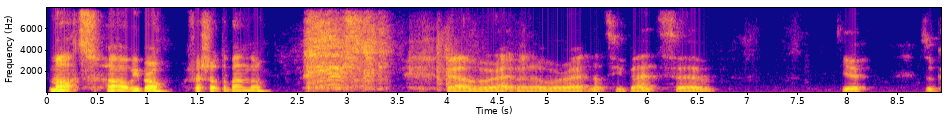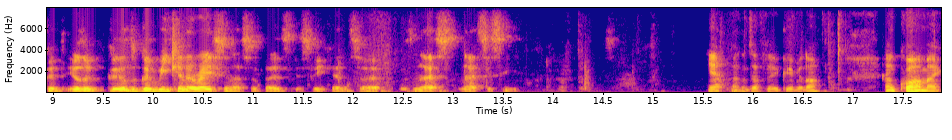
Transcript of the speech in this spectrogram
Mart, how are we, bro? Fresh out the bando. Yeah, I'm all right, man. I'm all right. Not too bad. Um, yeah, it was a good. It was a good, it was a good weekend of racing, I suppose, this weekend. So it was nice, nice to see. Yeah, I can definitely agree with that. And Kwame,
